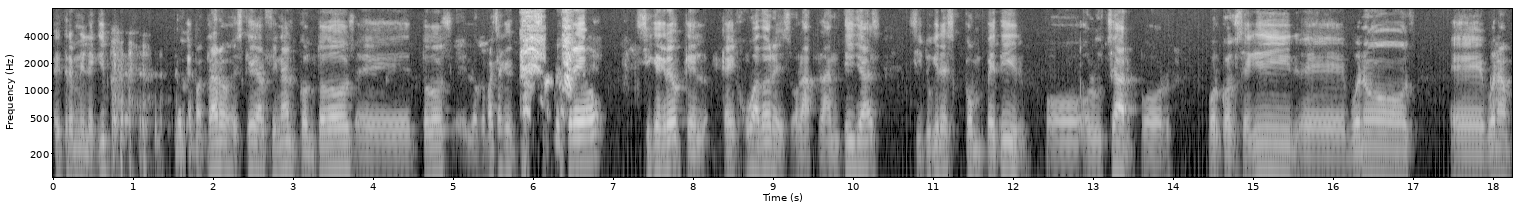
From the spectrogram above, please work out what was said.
hay 3.000 equipos. Lo que claro es que al final con todos, eh, todos, eh, lo que pasa es que creo, sí que creo que, hay jugadores o las plantillas, si tú quieres competir o, luchar por, por conseguir eh, buenos, buenas,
